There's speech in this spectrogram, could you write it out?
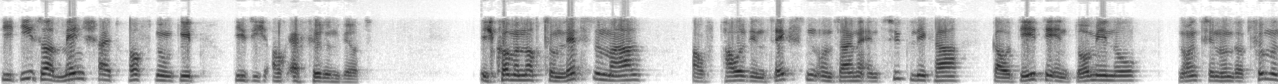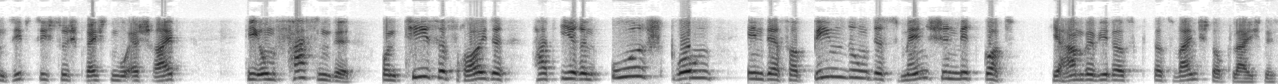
die dieser Menschheit Hoffnung gibt, die sich auch erfüllen wird. Ich komme noch zum letzten Mal auf Paul VI. und seine Enzyklika Gaudete in Domino 1975 zu sprechen, wo er schreibt, die umfassende und tiefe Freude hat ihren Ursprung in der Verbindung des Menschen mit Gott. Hier haben wir wieder das, das Weinstockgleichnis.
